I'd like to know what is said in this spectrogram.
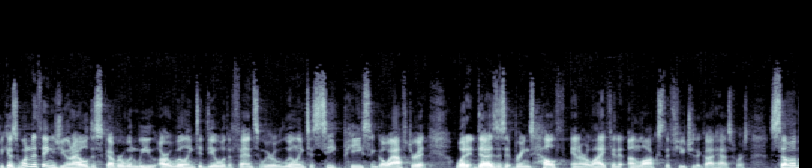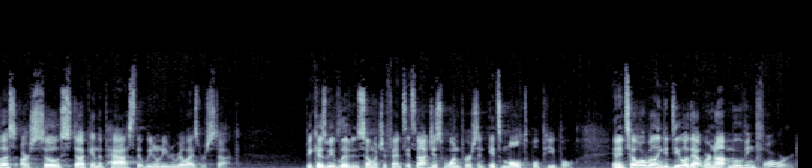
Because one of the things you and I will discover when we are willing to deal with offense and we are willing to seek peace and go after it, what it does is it brings health in our life and it unlocks the future that God has for us. Some of us are so stuck in the past that we don't even realize we're stuck because we've lived in so much offense. It's not just one person, it's multiple people. And until we're willing to deal with that, we're not moving forward.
